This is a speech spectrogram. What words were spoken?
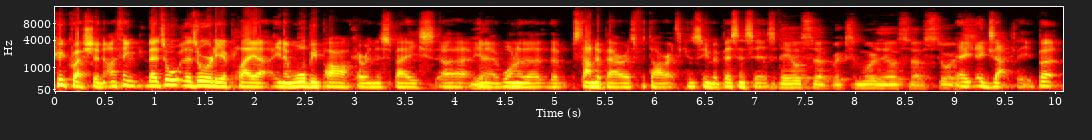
good question. I think there's al- there's already a player, you know, Warby Parker in the space. Uh, You know, one of the, the standard bearers for direct to consumer businesses. They also have bricks and mortar. They also have stores. Exactly, but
